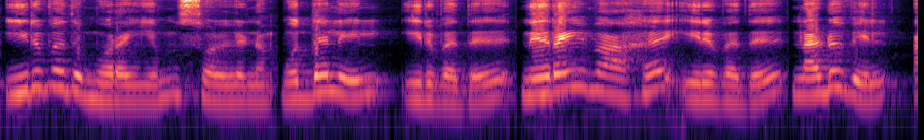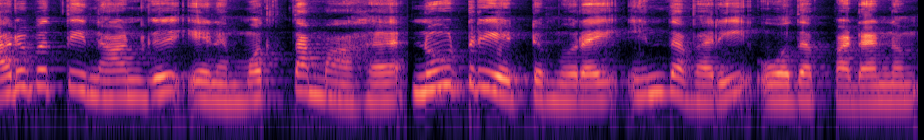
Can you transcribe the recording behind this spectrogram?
இருபது முறையும் சொல்லணும். முதலில் இருபது நிறைவாக இருபது நடுவில் அறுபத்தி நான்கு என மொத்தமாக நூற்றி எட்டு முறை இந்த வரி ஓதப்படணும்.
